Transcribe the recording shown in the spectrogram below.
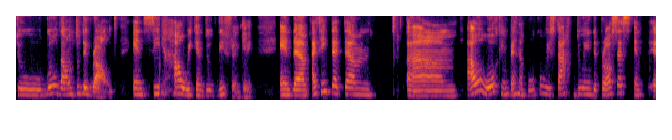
to go down to the ground and see how we can do differently. And um, I think that um, um, our work in Pernambuco, we start doing the process and uh,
